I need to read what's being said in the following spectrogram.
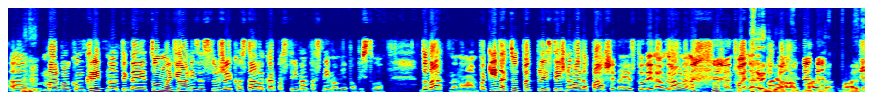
uh -huh. malo bolj konkretno. Tako da je to moj glavni zaslužek, ostalo, kar pa streamam, pa snemam, je pa v bistvu dodatno. No. Ampak itak tudi pod PlayStationom, valjda pa še, da jaz to delam zraven, dvojna reklama. ja, valjda, valjda.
